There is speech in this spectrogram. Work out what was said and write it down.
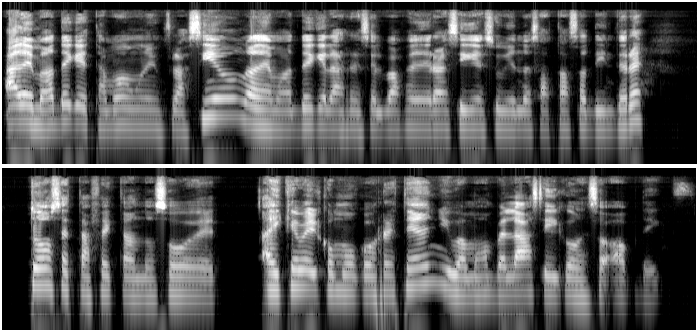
además de que estamos en una inflación, además de que la Reserva Federal sigue subiendo esas tasas de interés, todo se está afectando. Eh, hay que ver cómo corre este año y vamos a verla así con esos updates.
